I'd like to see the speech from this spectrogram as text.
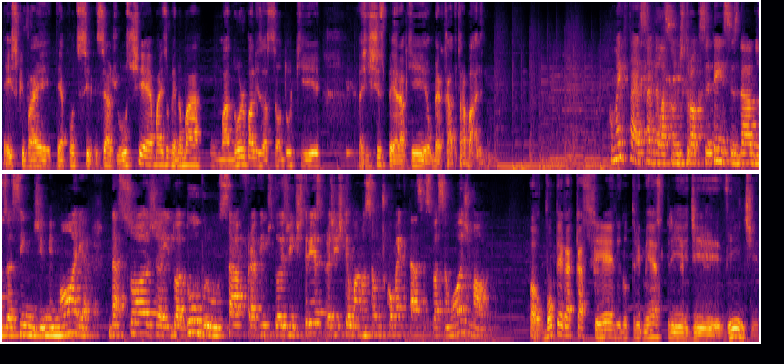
É isso que vai ter acontecido. Esse ajuste é mais ou menos uma, uma normalização do que a gente espera que o mercado trabalhe. Né? Como é que está essa relação de troca? Você tem esses dados assim de memória da soja e do adubo, safra 22, 23, para a gente ter uma noção de como é que está essa situação hoje, Mauro? Bom, vamos pegar KCL no trimestre de 20,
